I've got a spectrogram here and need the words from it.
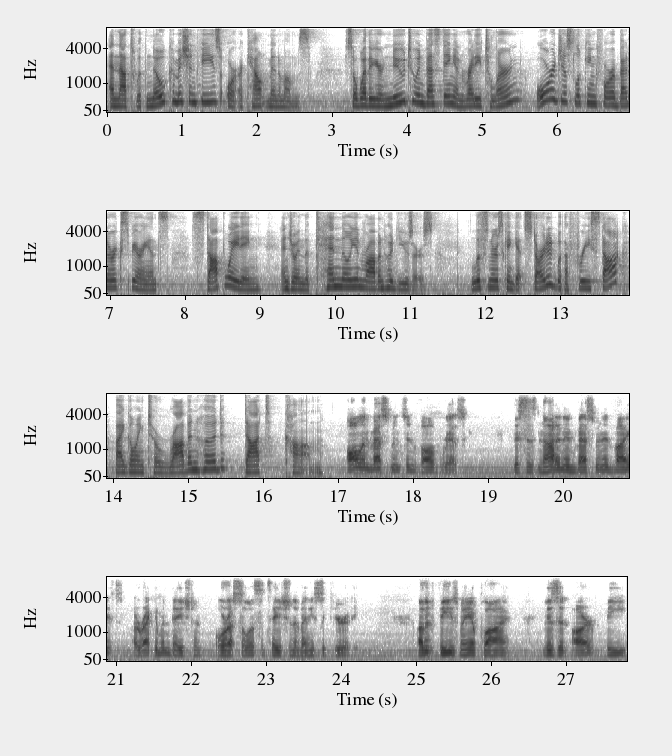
And that's with no commission fees or account minimums. So whether you're new to investing and ready to learn, or just looking for a better experience, Stop waiting and join the 10 million Robinhood users. Listeners can get started with a free stock by going to robinhood.com. All investments involve risk. This is not an investment advice, a recommendation, or a solicitation of any security. Other fees may apply. Visit rbnhd.co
